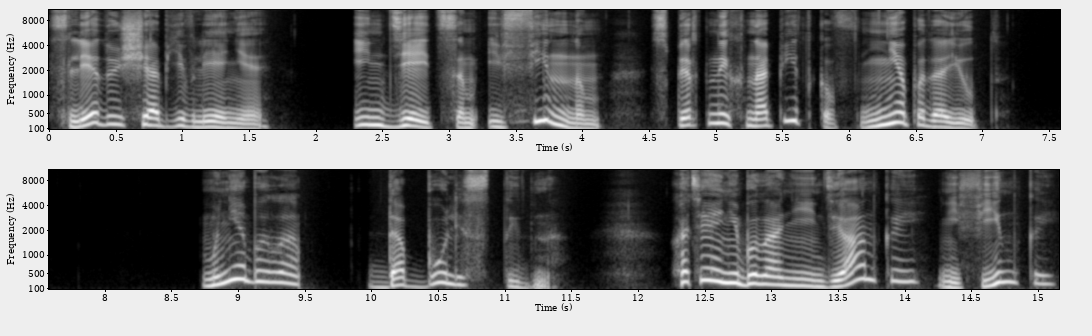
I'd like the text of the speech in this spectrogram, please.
следующее объявление: индейцам и финнам спиртных напитков не подают. Мне было до боли стыдно хотя я не была ни индианкой, ни финкой.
